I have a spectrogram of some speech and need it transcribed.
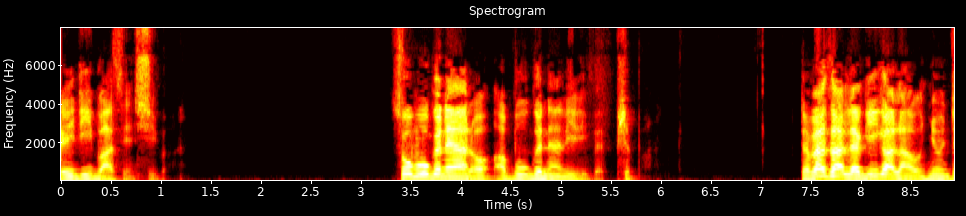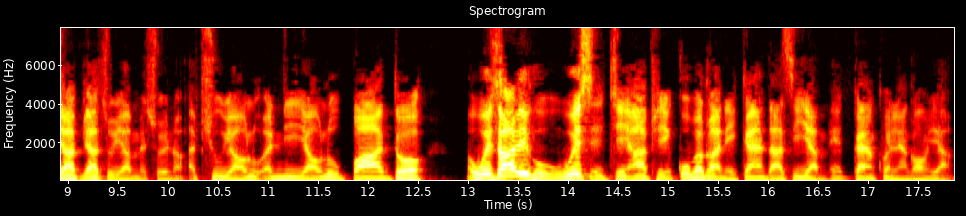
80%ရှိပါတယ်ဆိုမှုကနန်းကတော့အပူကနန်းလေးတွေပဲဖြစ်ပါတပတ်စာလက်ကီးကလာကိုညွှန်ကြားပြဆိုရမယ်ဆိုရင်တော့အဖြူရောင်လို့အနီရောင်လို့ပါတော့ အဝိစားတွေကိုဝစ်စင်ခြင်းအဖြစ်ကိုယ့်ဘက်ကနေကံတာစီရမယ်ကံခွင်လန်းကောင်းရမယ်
